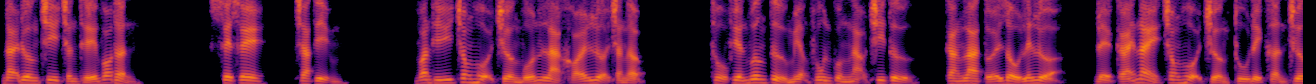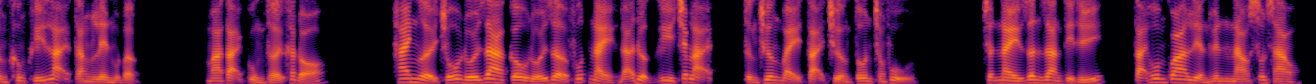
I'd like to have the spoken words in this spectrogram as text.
Đại đường chi trần thế võ thần. Cc tra tìm. Văn thí trong hội trường vốn là khói lửa tràn ngập. Thổ phiên vương tử miệng phun cuồng ngạo c h i tử, càng la tới dầu lên lửa, để cái này trong hội trường thù địch khẩn trương không khí lại tăng lên một bậc. Mà tại cùng thời khắc đó, hai người chỗ đối ra câu đối giờ phút này đã được ghi chép lại, từng chương bày tại trường tôn trong phủ. Trận này dân gian tỷ thí, tại hôm qua liền huyên náo xôn xao,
